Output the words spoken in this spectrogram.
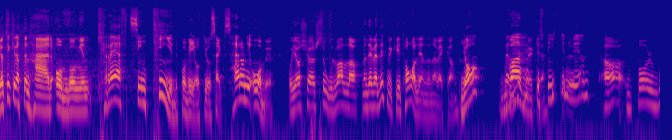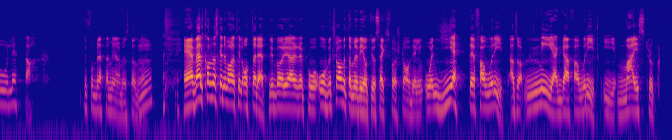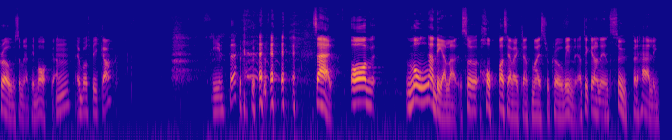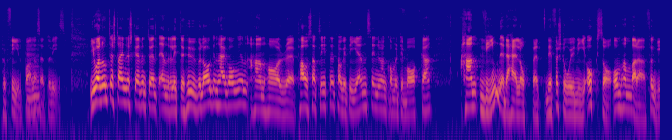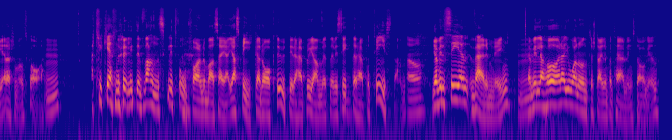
Jag tycker att den här omgången krävt sin tid på V86. Här har ni Åby. Och jag kör Solvalla, men det är väldigt mycket Italien den här veckan. Ja, Väldigt vad hette mycket. spiken nu igen? Ja, Borboletta. Du får berätta mer om en stund. då. Eh, välkomna ska ni vara till 8 rätt. Vi börjar på Åbytravet med V86 första avdelning och en jättefavorit, alltså megafavorit i Maestro Crow som är tillbaka. Mm. Är det bara att spika? Inte? Så här, av många delar så hoppas jag verkligen att Maestro Crow vinner. Jag tycker han är en superhärlig profil på alla sätt och vis. Johan Untersteiner ska eventuellt ändra lite huvudlag den här gången. Han har eh, pausat lite, tagit igen sig nu, han kommer tillbaka. Han vinner det här loppet, det förstår ju ni också, om han bara fungerar som han ska. Jag tycker ändå det är lite vanskligt fortfarande att bara säga jag spikar rakt ut i det här programmet när vi sitter här på tisdagen. Ja. Jag vill se en värmning, jag vill höra Johan Untersteiner på tävlingsdagen.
